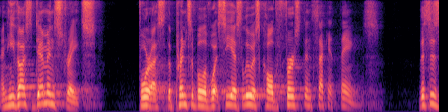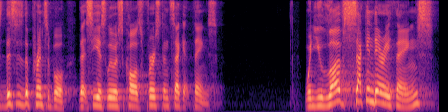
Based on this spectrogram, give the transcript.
And he thus demonstrates for us the principle of what C.S. Lewis called first and second things. This is, this is the principle that C.S. Lewis calls first and second things. When you love secondary things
